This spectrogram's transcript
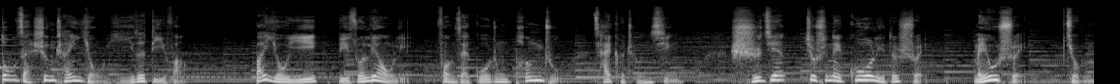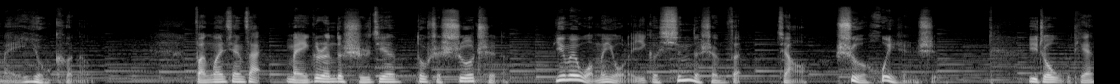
都在生产友谊的地方，把友谊比作料理，放在锅中烹煮。才可成型，时间就是那锅里的水，没有水就没有可能。反观现在，每个人的时间都是奢侈的，因为我们有了一个新的身份，叫社会人士。一周五天，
